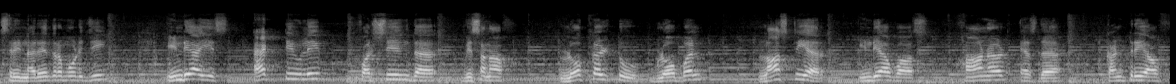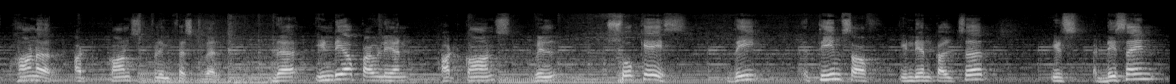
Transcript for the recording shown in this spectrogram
Sri Narendra Modi ji, India is actively pursuing the vision of local to global. Last year, India was honored as the country of honor at Cannes Film Festival. The India Pavilion at Cannes will showcase the themes of Indian culture. Its design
